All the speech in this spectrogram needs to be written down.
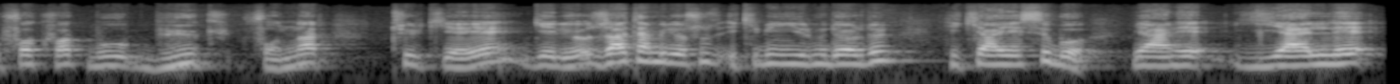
ufak ufak bu büyük fonlar Türkiye'ye geliyor. Zaten biliyorsunuz 2024'ün hikayesi bu. Yani yerli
